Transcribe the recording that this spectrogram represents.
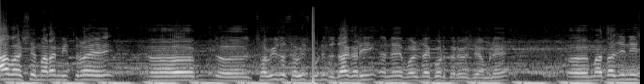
આ વર્ષે મારા મિત્રોએ છવ્વીસો છવ્વીસ ફૂટની ધજા કરી અને વર્લ્ડ રેકોર્ડ કર્યો છે એમણે. માતાજીની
